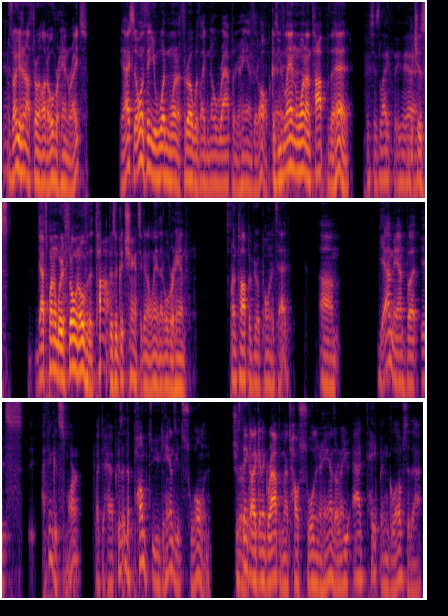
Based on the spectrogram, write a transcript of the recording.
Yeah. as long as you're not throwing a lot of overhand rights. Yeah, that's the only thing you wouldn't want to throw with like no wrap on your hands at all, because you Yeah. land one on top of the head, Which is likely. Yeah. which is that's one where you're throwing over the top. There's a good chance you're going to land that overhand on top of your opponent's head. Um, yeah, man, but it's I think it's smart like to have because the pump to your hands get swollen. Just Sure. think like in a grappling match how swollen your hands are. Now you add tape and gloves to that.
